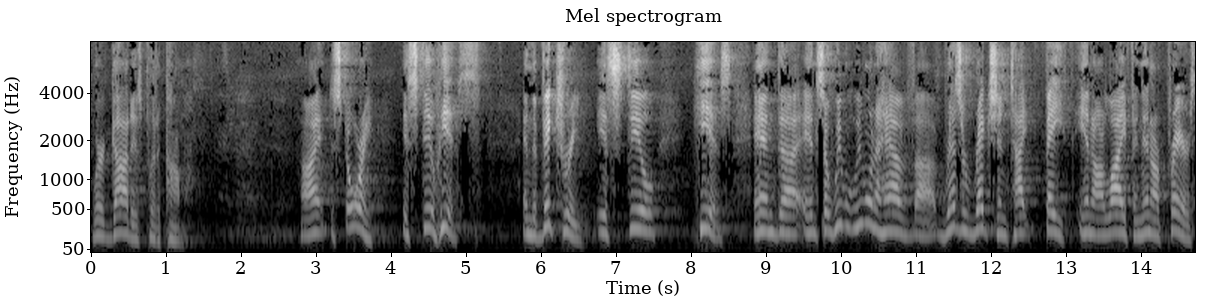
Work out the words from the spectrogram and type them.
where God has put a comma. All right? The story is still his and the victory is still His. And, uh, and so we, we want to have uh, resurrection type faith in our life and in our prayers.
